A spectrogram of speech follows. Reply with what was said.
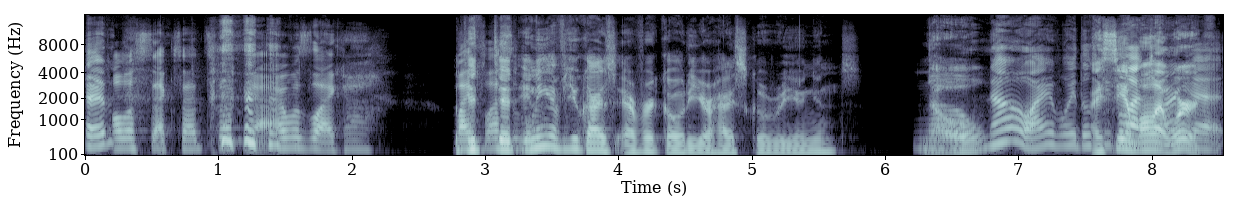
Ed? all the sex ed stuff. Yeah, I was like, life Did, did any of you guys ever go to your high school reunions? No. no, I avoid those. I see them all at work. Target.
